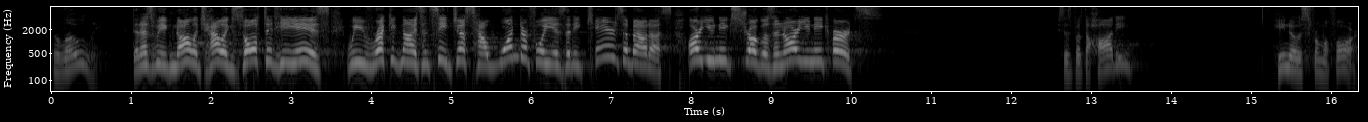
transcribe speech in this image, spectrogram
the lowly. That as we acknowledge how exalted He is, we recognize and see just how wonderful He is that He cares about us, our unique struggles, and our unique hurts. He says, But the haughty, He knows from afar.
